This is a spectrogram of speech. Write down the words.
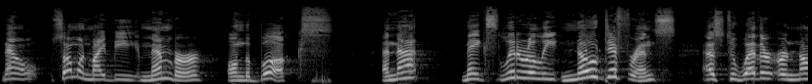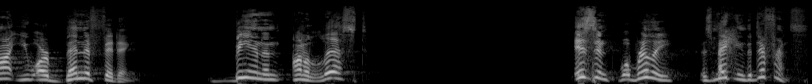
Now, someone might be a member on the books, and that makes literally no difference as to whether or not you are benefiting. Being an, on a list isn't what really is making the difference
